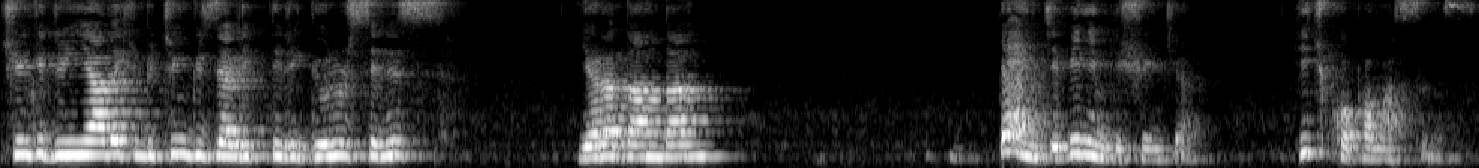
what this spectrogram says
Çünkü dünyadaki bütün güzellikleri görürseniz Yaradan'dan bence benim düşüncem hiç kopamazsınız.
